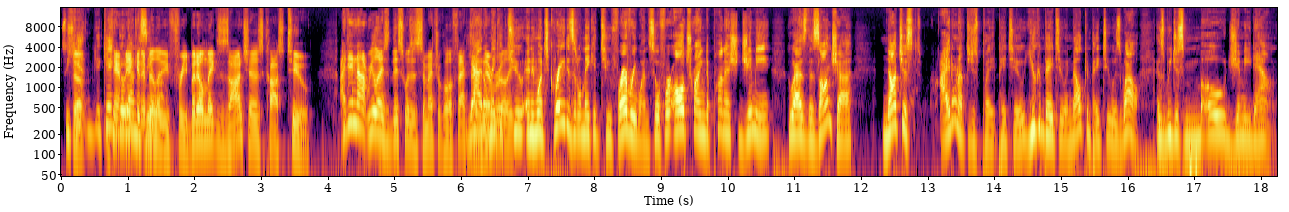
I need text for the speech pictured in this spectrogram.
So you So can't you can't, go make down an to zero. ability free, but it'll make Xantcha's cost two. I did not realize this was a symmetrical effect. Yeah, I've it'll make really- it two. And what's great is it'll make it two for everyone. So if we're all trying to punish Jimmy, who has the Xantcha, not just I don't have to just play, pay two. You can pay two, and Mel can pay two as well, as we just mow Jimmy down.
